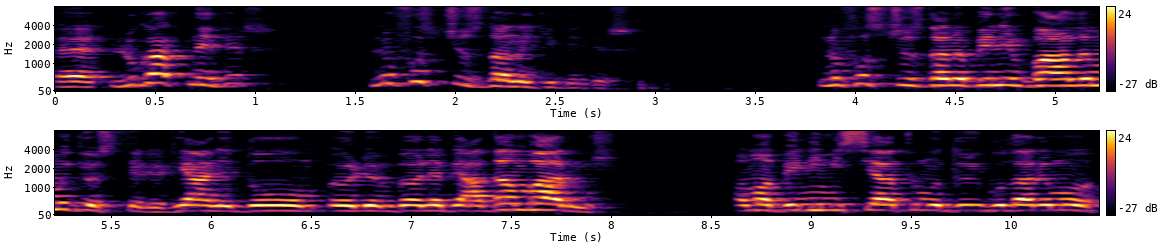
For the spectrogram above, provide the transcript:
e, lügat nedir? Nüfus cüzdanı gibidir. Nüfus cüzdanı benim varlığımı gösterir. Yani doğum, ölüm, böyle bir adam varmış. Ama benim hissiyatımı, duygularımı,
